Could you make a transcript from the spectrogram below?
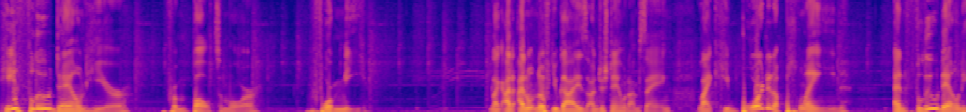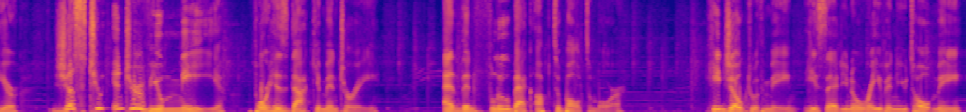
He flew down here from Baltimore for me. Like, I, I don't know if you guys understand what I'm saying. Like, he boarded a plane and flew down here just to interview me for his documentary and then flew back up to Baltimore he joked with me. He said, You know, Raven, you told me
